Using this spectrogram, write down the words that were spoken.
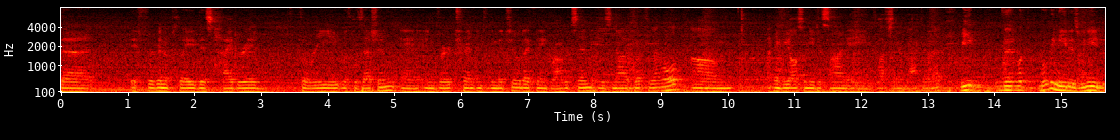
that if we're going to play this hybrid three with possession and invert Trent into the midfield, I think Robertson is not equipped for that role. Um, I think we also need to sign a left center back in that. We the, what, what we need is we need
